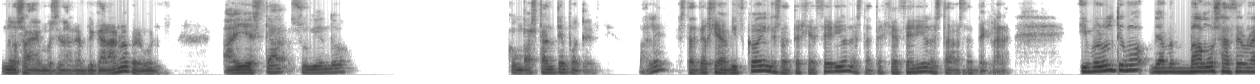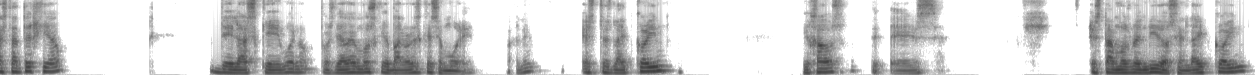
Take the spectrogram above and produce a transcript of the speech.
No sabemos si la replicará o no, pero bueno, ahí está subiendo con bastante potencia. ¿Vale? Estrategia Bitcoin, estrategia Ethereum, estrategia Ethereum está bastante clara. Y por último, ya vamos a hacer una estrategia de las que, bueno, pues ya vemos que valores que se mueren, ¿vale? Este es Litecoin. Fijaos, es, estamos vendidos en Litecoin.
